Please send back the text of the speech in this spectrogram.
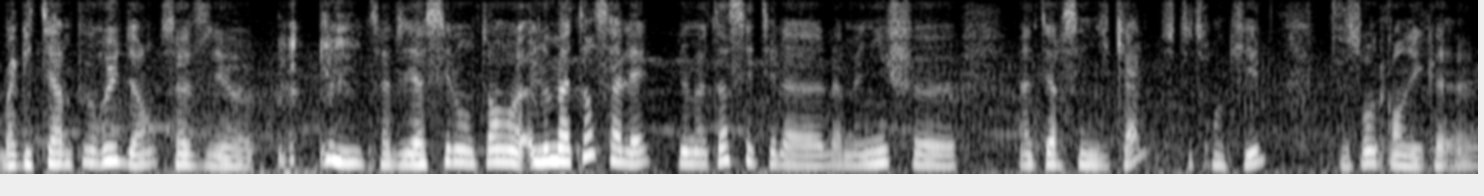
bah, qui était un peu rude. hein. Ça, faisait, euh, ça faisait assez longtemps. Le matin, ça allait. Le matin, c'était la, manif euh, intersyndicale. C'était tranquille. De toute façon, quand les euh,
